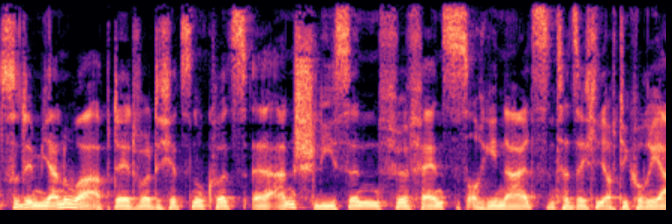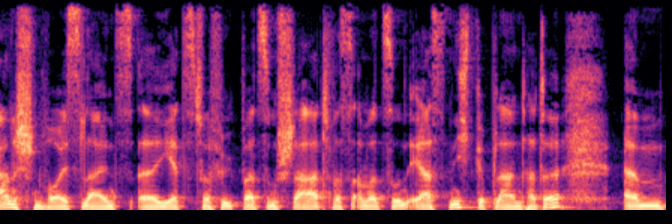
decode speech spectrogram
Zu dem Januar-Update wollte ich jetzt nur kurz äh, anschließen. Für Fans des Originals sind tatsächlich auch die koreanischen Voicelines äh, jetzt verfügbar zum Start, was Amazon erst nicht geplant hatte, ähm,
